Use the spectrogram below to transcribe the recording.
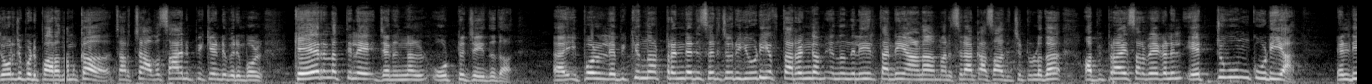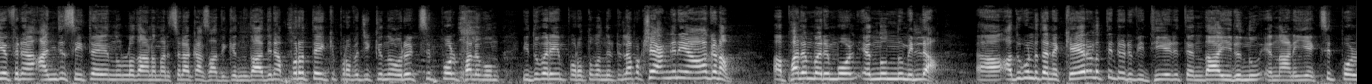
ജോർജ് പൊടിപ്പാറ നമുക്ക് ചർച്ച അവസാനിപ്പിക്കേണ്ടി വരുമ്പോൾ കേരളത്തിലെ ജനങ്ങൾ വോട്ട് ചെയ്തത്. ഇപ്പോൾ ലഭിക്കുന്ന ട്രെൻഡ് അനുസരിച്ച് ഒരു യു ഡി എഫ് തരംഗം എന്ന നിലയിൽ തന്നെയാണ് മനസ്സിലാക്കാൻ സാധിച്ചിട്ടുള്ളത്. അഭിപ്രായ സർവേകളിൽ ഏറ്റവും കൂടിയ എൽ ഡി എഫിന് അഞ്ച് സീറ്റ് എന്നുള്ളതാണ് മനസ്സിലാക്കാൻ സാധിക്കുന്നത്. അതിനപ്പുറത്തേക്ക് പ്രവചിക്കുന്ന ഒരു എക്സിറ്റ് പോൾ ഫലവും ഇതുവരെയും പുറത്തു വന്നിട്ടില്ല. പക്ഷേ അങ്ങനെയാകണം ഫലം വരുമ്പോൾ എന്നൊന്നുമില്ല. അതുകൊണ്ട് തന്നെ കേരളത്തിന്റെ ഒരു വിധിയെഴുത്ത് എന്തായിരുന്നു എന്നാണ് ഈ എക്സിറ്റ് പോൾ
